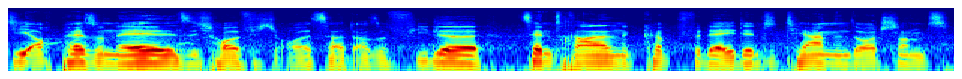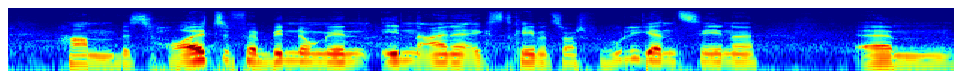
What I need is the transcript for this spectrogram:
die auch personell sich häufig äußert. Also viele zentrale Köpfe der Identitären in Deutschland haben bis heute Verbindungen in eine extreme, zum Beispiel Hooligan-Szene. Ähm,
